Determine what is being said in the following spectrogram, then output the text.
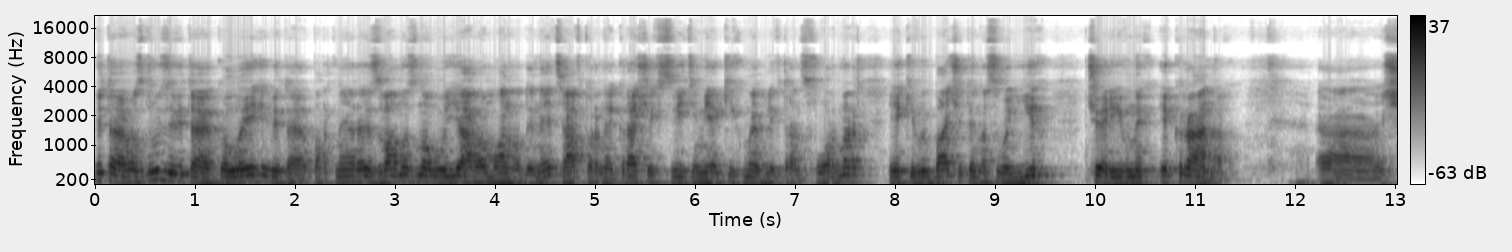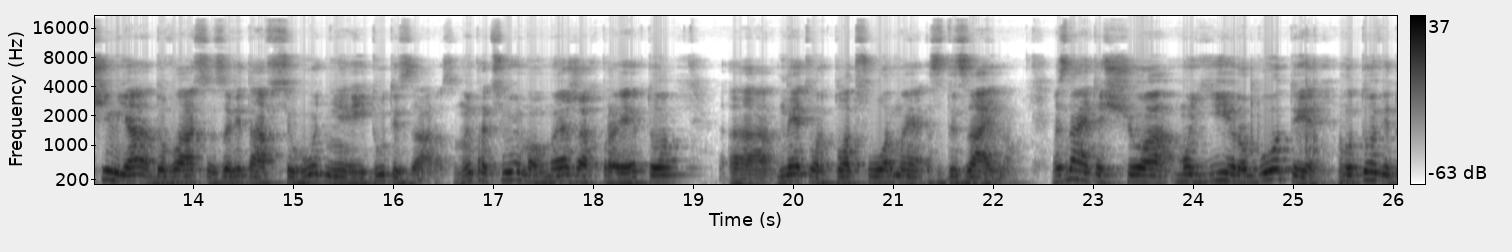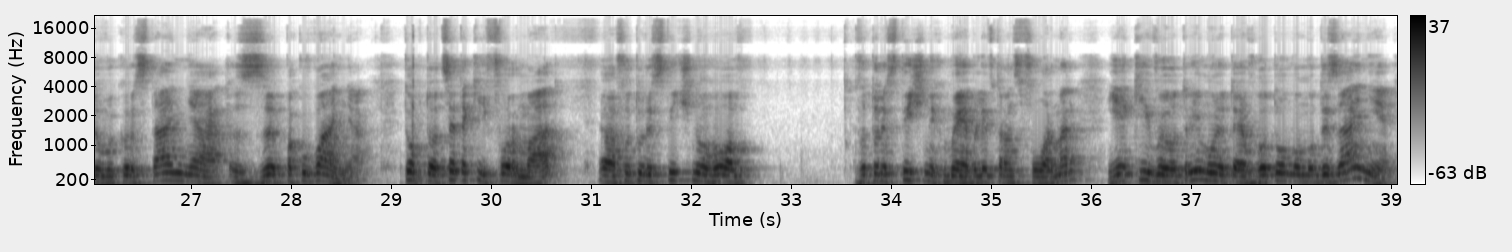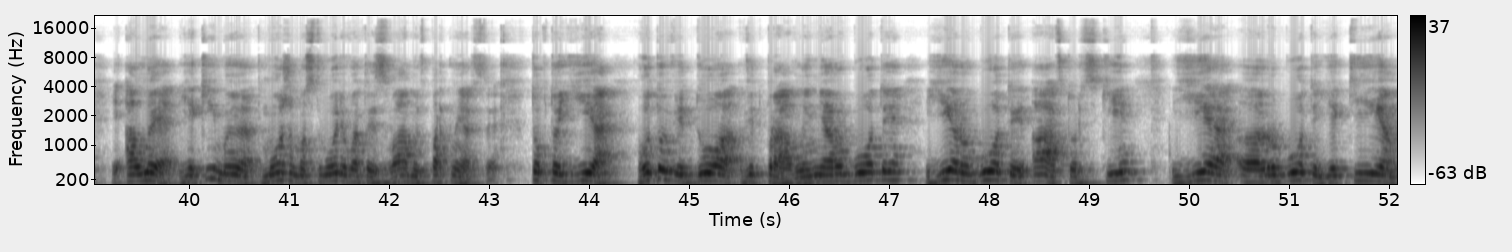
Вітаю вас, друзі, вітаю колеги, вітаю партнери. З вами знову я, Роман Одинець, автор найкращих в світі м'яких меблів Трансформер, які ви бачите на своїх чарівних екранах. Е, З чим я до вас завітав сьогодні і тут, і зараз. Ми працюємо в межах проєкту е, нетворк платформи з дизайну. Ви знаєте, що мої роботи готові до використання з пакування. Тобто, це такий формат е, футуристичного футуристичних меблів трансформер, які ви отримуєте в готовому дизайні, але які ми можемо створювати з вами в партнерстві. Тобто є готові до відправлення роботи, є роботи авторські, є е, роботи, які е,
